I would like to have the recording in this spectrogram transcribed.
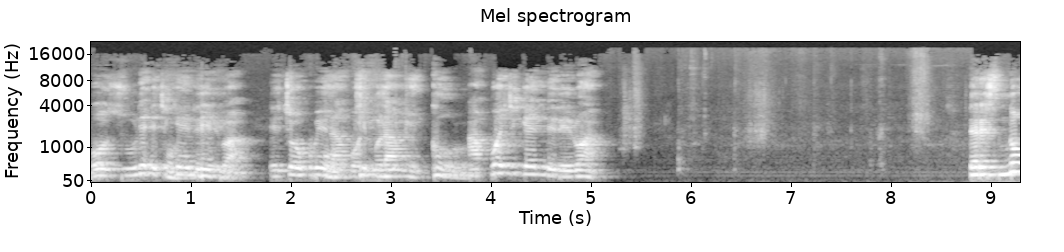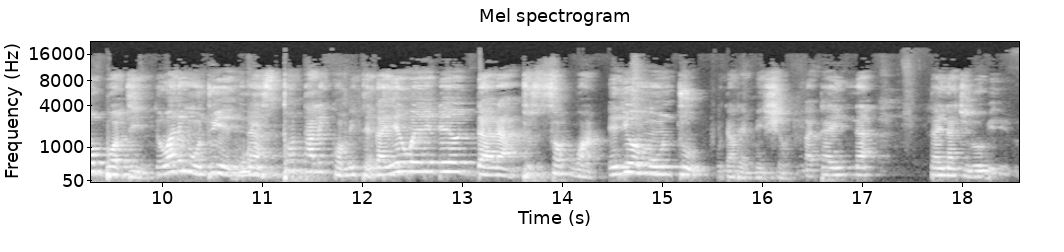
ozuule ekigendererwa ekyokubeera Or ng'oli give you mulamu. a goal. akuwa ekigendererwa There is nobody tewali muntu who yenna is totally committed nga yeeweereddeyo ddala to someone eri omuntu without a mission. nga talina kiruubirirwa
